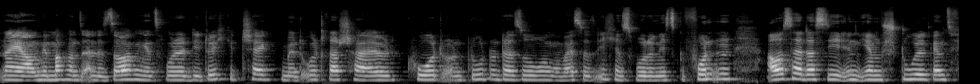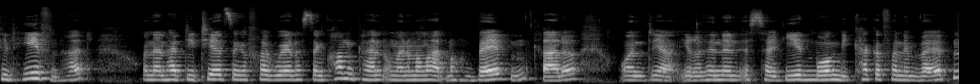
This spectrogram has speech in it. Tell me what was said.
naja, und wir machen uns alle Sorgen. Jetzt wurde die durchgecheckt mit Ultraschall, Kot und Blutuntersuchung und weiß was ich. Es wurde nichts gefunden, außer dass sie in ihrem Stuhl ganz viel Hefen hat. Und dann hat die Tierärztin gefragt, woher das denn kommen kann. Und meine Mama hat noch einen Welpen gerade. Und ja, ihre Hündin isst halt jeden Morgen die Kacke von dem Welpen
